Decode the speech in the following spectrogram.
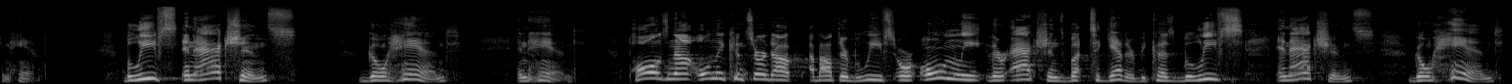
in hand. Beliefs and actions go hand in hand. Paul's not only concerned about their beliefs or only their actions, but together because beliefs and actions go hand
